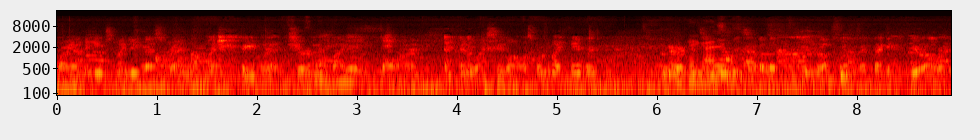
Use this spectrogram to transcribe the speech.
Ariane Hingst, my new best friend, my favorite German by far, and Alexi Lalas, one of my favorite American Okay, guys. humans. Have a look. You're up. Becky, You're all right.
